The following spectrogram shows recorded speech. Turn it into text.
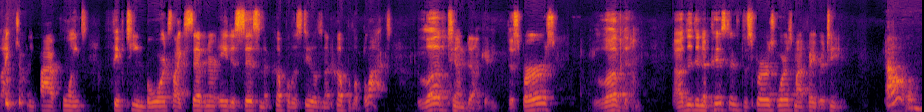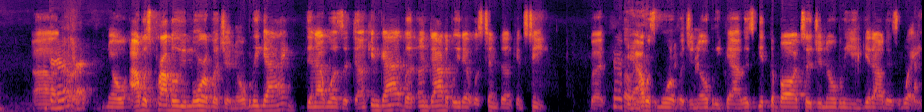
like 25 points, 15 boards, like seven or eight assists, and a couple of steals and a couple of blocks. Love Tim Duncan. The Spurs, love them. Other than the Pistons, the Spurs were my favorite team. Oh, didn't Uh, you know, I was probably more of a Ginobili guy than I was a Duncan guy, but undoubtedly that was Tim Duncan's team. But Oh, yeah, I was more of a Ginobili guy. Let's get the ball to Ginobili and get out of his way,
